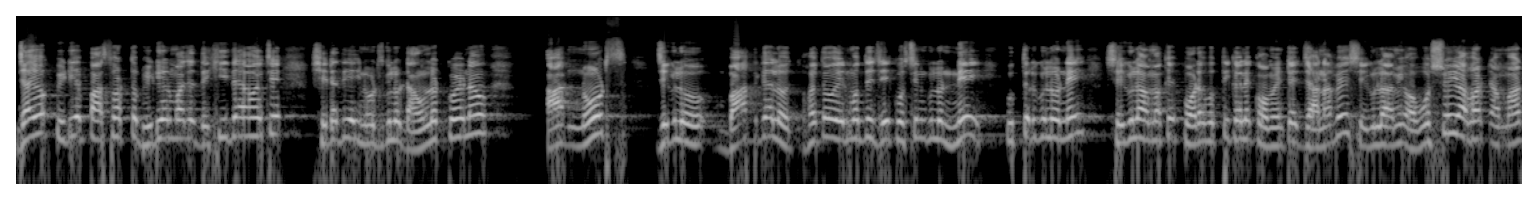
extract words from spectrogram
যাই হোক পিডিএফ পাসওয়ার্ড তো ভিডিওর মাঝে দেখিয়ে দেওয়া হয়েছে। সেটা দিয়ে এই নোটসগুলো ডাউনলোড করে নাও। আর নোটস যেগুলো বাদ গেল, হয়তো এর মধ্যে যে কোশ্চেনগুলো নেই, উত্তরগুলো নেই, সেগুলো আমাকে পরবর্তীকালে কমেন্টে জানাবে। সেগুলো আমি অবশ্যই আবার আমার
